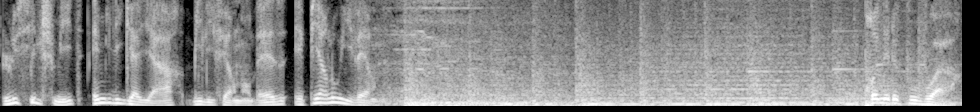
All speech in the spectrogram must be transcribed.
Lucille Schmitt, Émilie Gaillard, Billy Fernandez et Pierre-Louis Verne. Prenez le pouvoir.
